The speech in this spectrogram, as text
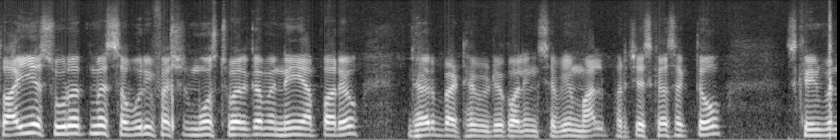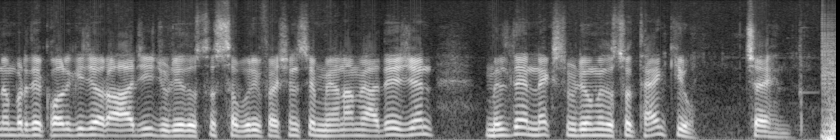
तो आइए, सूरत में सबूरी फ़ैशन मोस्ट वेलकम है नहीं आ पा रहे हो, घर बैठे वीडियो कॉलिंग से भी माल परचेज़ कर सकते हो। स्क्रीन पर नंबर दे, कॉल कीजिए और आज ही जुड़िए दोस्तों सबूरी फ़ैशन से। मेरा नाम है आदेश जैन। मिलते हैं नेक्स्ट वीडियो में। दोस्तों थैंक यू जय हिंद।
